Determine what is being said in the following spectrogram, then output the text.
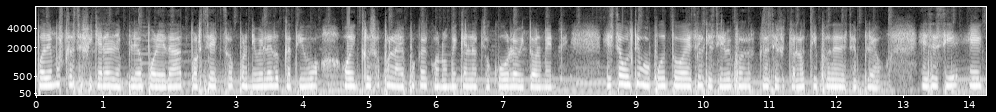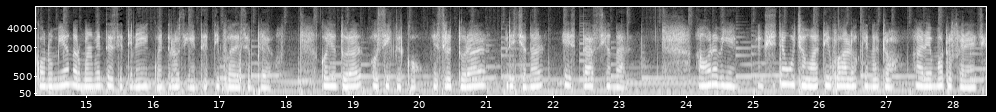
podemos clasificar el empleo por edad, por sexo, por nivel educativo o incluso por la época económica en la que ocurre habitualmente. Este último punto es el que sirve para clasificar los tipos de desempleo. Es decir, en economía normalmente se tienen en cuenta los siguientes tipos de desempleo. Coyuntural o cíclico, estructural, friccional, estacional. Ahora bien, existen muchos más tipos a los que nosotros haremos referencia.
